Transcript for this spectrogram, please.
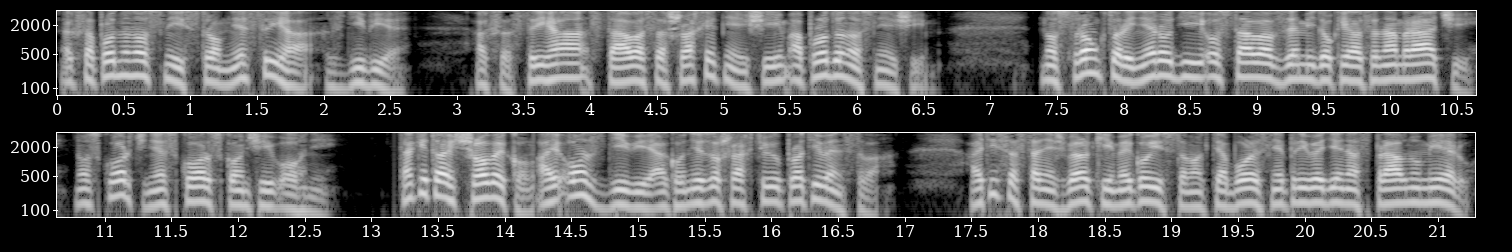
Ak sa plodonosný strom nestrihá, zdivie. Ak sa strihá, stáva sa šlachetnejším a plodonosnejším. No strom, ktorý nerodí, ostáva v zemi, dokiaľ sa nám ráči, no skôr či neskôr skončí v ohni. Tak je to aj s človekom. Aj on zdivie, ako nezošľachtujú protivenstva. Aj ty sa staneš veľkým egoistom, ak ťa bolesť neprivedie na správnu mieru.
